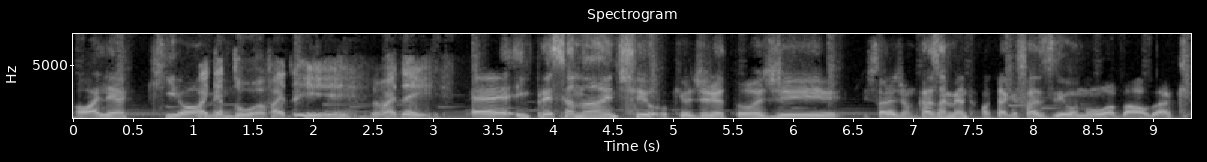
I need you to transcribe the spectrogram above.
Olha que homem. Vai que é tua, vai daí, vai daí. É impressionante o que o diretor de História de um Casamento consegue fazer, o Noah Baumbach.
